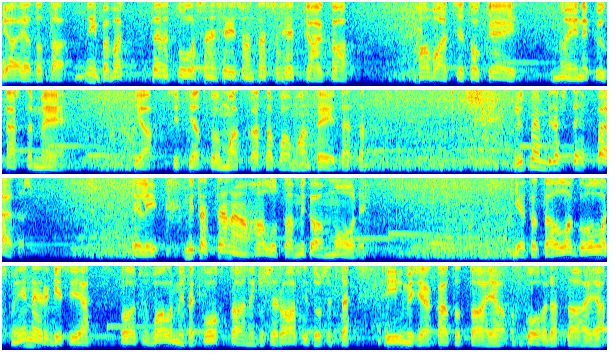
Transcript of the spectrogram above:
Ja, ja tota, niinpä mä tänne tullessani seisoin tässä hetken aikaa, havaitsin, että okei, no ei ne kyllä tästä mene. Ja sitten jatkoin matkaa tapaamaan teitä. Että nyt meidän pitäisi tehdä päätös. Eli mitä tänään halutaan, mikä on moodi. Ja tota, ollaanko, ollaanko me energisiä, ollaanko valmiita kohtaan niin se rasitus, että ihmisiä katsotaan ja kohdataan, ja,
